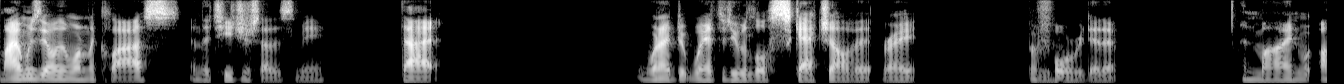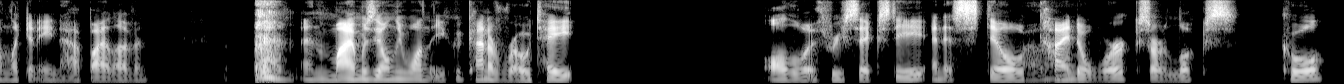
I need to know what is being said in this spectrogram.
mine was the only one in the class and the teacher said this to me that when I did we had to do a little sketch of it right before Mhm. we did it and mine on like an eight and a half by eleven and mine was the only one that you could kind of rotate all the way 360 and it still kind Oh. of works or looks cool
